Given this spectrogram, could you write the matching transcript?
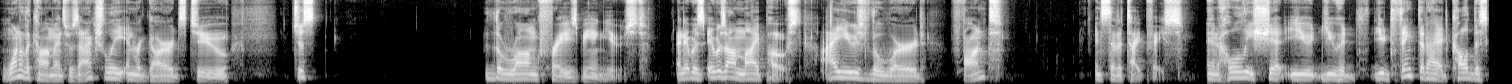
One of the comments was actually in regards to just the wrong phrase being used. And it was it was on my post. I used the word font instead of typeface. And holy shit, you you had you'd think that I had called this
